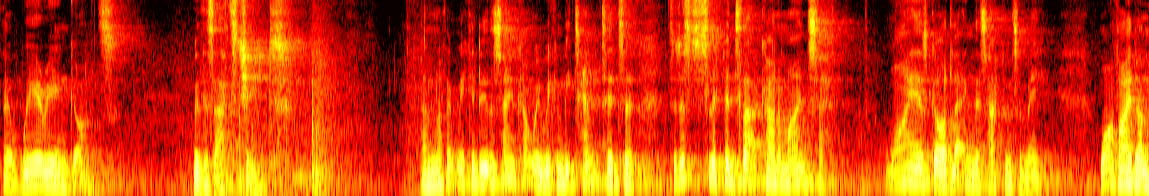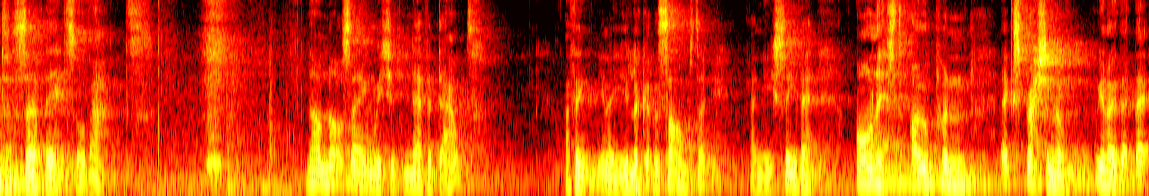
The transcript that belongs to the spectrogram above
They're wearying God with this attitude. And I think we can do the same, can't we? We can be tempted to, to just slip into that kind of mindset. Why is God letting this happen to me? What have I done to deserve this or that? Now, I'm not saying we should never doubt. I think, you know, you look at the Psalms, don't you? And you see their honest, open expression of, you know, they're,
